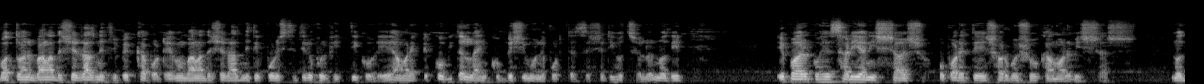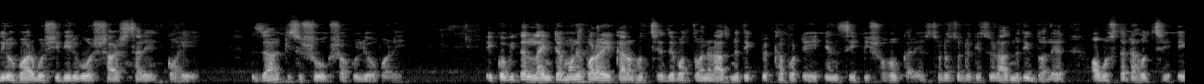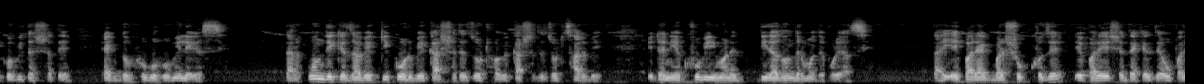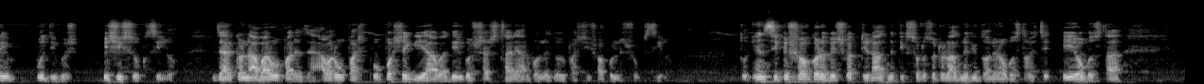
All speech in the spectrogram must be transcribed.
বর্তমানে বাংলাদেশের রাজনীতির প্রেক্ষাপটে এবং বাংলাদেশের রাজনৈতিক পরিস্থিতির উপর ভিত্তি করে আমার একটা কবিতার লাইন খুব বেশি মনে পড়তেছে। সেটি হচ্ছিল নদীর এপার কহে ছাড়িয়া নিঃশ্বাস, ওপারেতে সর্বসুখ আমার বিশ্বাস। নদীর ওপার বসি দীর্ঘ শ্বাস ছাড়ে কহে, যা কিছু সুখ সকলে ওপারে। এই কবিতার লাইনটা মনে পড়ার এই কারণ হচ্ছে যে, বর্তমানে রাজনৈতিক প্রেক্ষাপটে এনসিপি সহকারে ছোট ছোট কিছু রাজনৈতিক দলের অবস্থাটা হচ্ছে এই কবিতার সাথে একদম হুবহু মিলে গেছে। তারা কোন দিকে যাবে, কি করবে, কার সাথে জোট হবে, কার সাথে জোট ছাড়বে, এটা নিয়ে খুবই মানে দ্বিধাদ্বন্দ্বের মধ্যে পড়ে আছে। তাই এপারে একবার সুখ খোঁজে, এপারে এসে দেখে যে ওপারে বুঝি বেশি সুখ ছিল। যার কারণে আবার ওপারে যায়, আবার ওপাশে গিয়ে আবার দীর্ঘশ্বাস ছাড়ে আর বলে যে ওই পাশে সকলের সুখ ছিল। তো এনসিপি সহকারে বেশ কয়েকটি রাজনৈতিক, ছোট ছোট রাজনৈতিক দলের অবস্থা হচ্ছে এই অবস্থা।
